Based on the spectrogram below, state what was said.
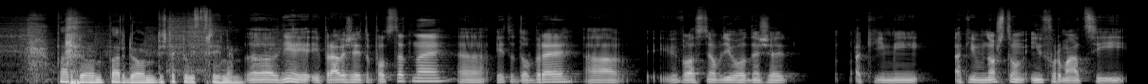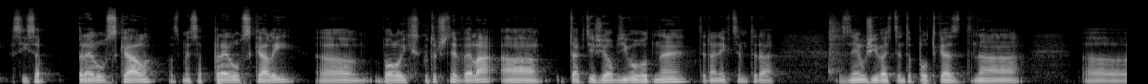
pardon, pardon, když tak to vystřihnem. Uh, nie, je, práve, že je to podstatné, uh, je to dobré a je vlastne obdivuhodné, že akými, akým množstvom informácií si sa prelúskal, sme sa prelúskali, uh, bolo ich skutočne veľa a taktiež je obdivuhodné, teda nechcem teda zneužívať tento podcast na Eh,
